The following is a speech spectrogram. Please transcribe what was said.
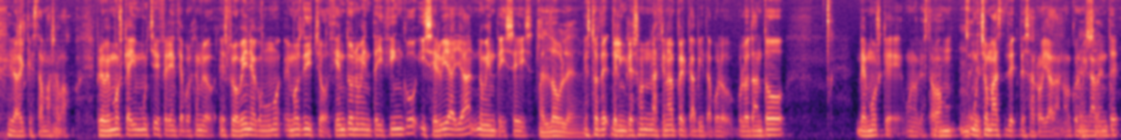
era el que está más abajo. Pero vemos que hay mucha diferencia. Por ejemplo, Eslovenia, como hemo- hemos dicho, 195 y Serbia ya 96. El doble. Esto de- del ingreso nacional per cápita. Por lo, por lo tanto, vemos que, bueno, que estaba Mm, mucho más de- desarrollada ¿no? económicamente.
